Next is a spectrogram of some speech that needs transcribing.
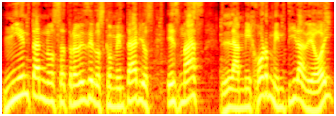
Miéntanos a través de los comentarios. Es más, la mejor mentira de hoy,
